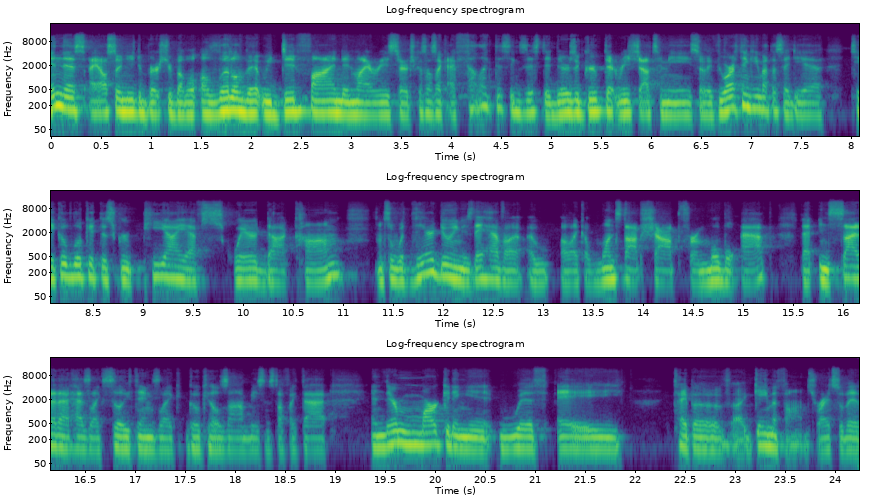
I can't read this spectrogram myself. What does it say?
in this, I also need to burst your bubble a little bit. We did find in my research because I was like, I felt like this existed. There's a group that reached out to me. So if you are thinking about this idea, take a look at this group, pifsquared.com. And so what they're doing is they have a, a, a like a one-stop shop for a mobile app that inside of that has like silly things like go kill zombies and stuff like that. And they're marketing it with a type of uh, gameathons, right? So they,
